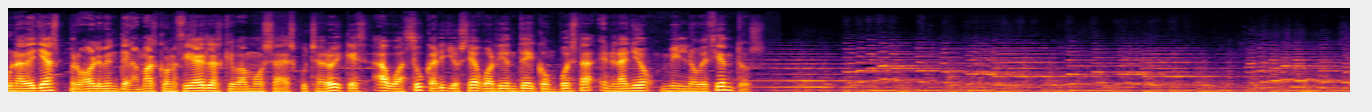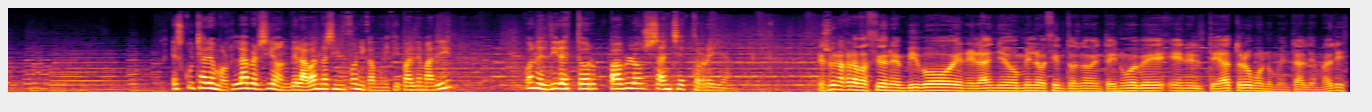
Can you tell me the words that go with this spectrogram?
Una de ellas, probablemente la más conocida, es la que vamos a escuchar hoy, que es Agua, Azucarillos y Aguardiente, compuesta en el año 1900. Escucharemos la versión de la Banda Sinfónica Municipal de Madrid con el director Pablo Sánchez Torrella. Es una grabación en vivo en el año 1999 en el Teatro Monumental de Madrid.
